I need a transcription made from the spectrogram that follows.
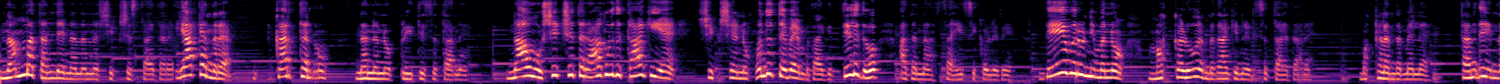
ನಮ್ಮ ತಂದೆ ನನ್ನನ್ನು ಶಿಕ್ಷಿಸ್ತಾ ಇದ್ದಾರೆ. ಯಾಕೆಂದರೆ ಕರ್ತನು ನನ್ನನ್ನು ಪ್ರೀತಿಸುತ್ತಾನೆ. ನಾವು ಶಿಕ್ಷಿತರಾಗುವುದಕ್ಕಾಗಿಯೇ ಶಿಕ್ಷೆಯನ್ನು ಹೊಂದುತ್ತೇವೆ ಎಂಬುದಾಗಿ ತಿಳಿದು ಅದನ್ನು ಸಹಿಸಿಕೊಳ್ಳಿರಿ. ದೇವರು ನಿಮ್ಮನ್ನು ಮಕ್ಕಳು ಎಂಬುದಾಗಿ ನಡೆಸುತ್ತಾ ಇದ್ದಾರೆ. ಮಕ್ಕಳಂದ ಮೇಲೆ ತಂದೆಯಿಂದ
